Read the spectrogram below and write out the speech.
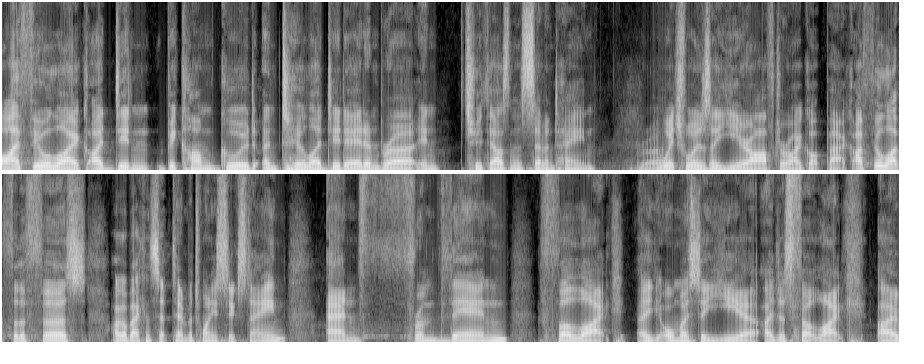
I feel like I didn't become good until I did Edinburgh in 2017. Right. Which was a year after I got back. I feel like for the first, I got back in September 2016, and from then for like a, almost a year, I just felt like I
